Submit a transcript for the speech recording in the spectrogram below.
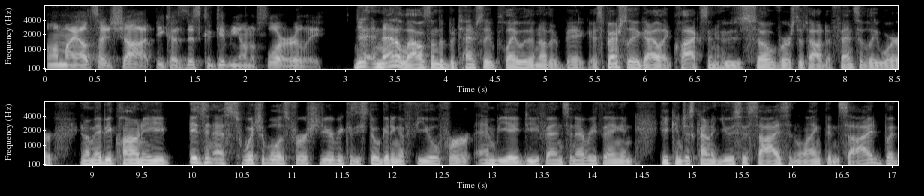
on my outside shot because this could get me on the floor early. Yeah, and that allows them to potentially play with another big, especially a guy like Claxton who's so versatile defensively. Where you know maybe Clowney isn't as switchable as first year because he's still getting a feel for NBA defense and everything, and he can just kind of use his size and length inside. But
